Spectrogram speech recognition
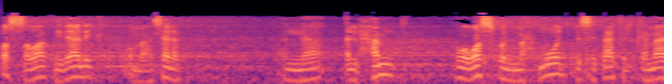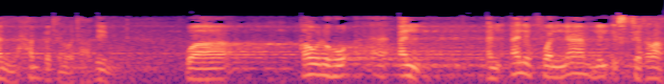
والصواب في ذلك وما سلف أن الحمد هو وصف المحمود بصفات الكمال محبة وتعظيما وقوله ال الألف واللام للاستغراق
